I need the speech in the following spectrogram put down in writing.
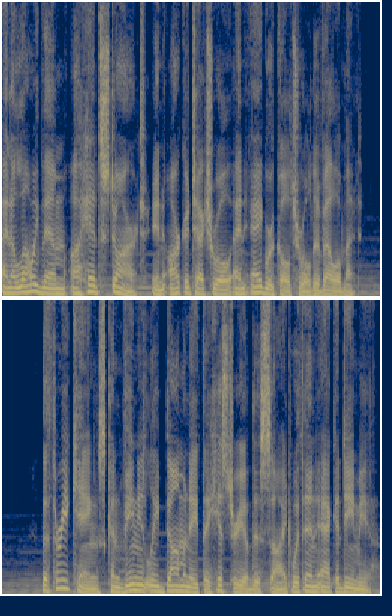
and allowing them a head start in architectural and agricultural development. The Three Kings conveniently dominate the history of this site within academia.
